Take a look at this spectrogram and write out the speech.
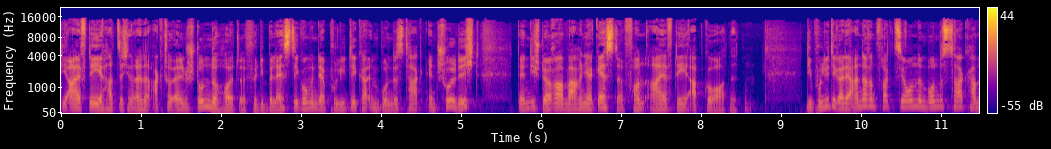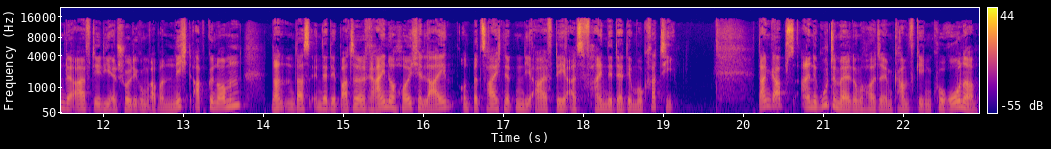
Die AfD hat sich in einer aktuellen Stunde heute für die Belästigungen der Politiker im Bundestag entschuldigt, denn die Störer waren ja Gäste von AfD-Abgeordneten. Die Politiker der anderen Fraktionen im Bundestag haben der AfD die Entschuldigung aber nicht abgenommen, nannten das in der Debatte reine Heuchelei und bezeichneten die AfD als Feinde der Demokratie. Dann gab es eine gute Meldung heute im Kampf gegen Corona.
